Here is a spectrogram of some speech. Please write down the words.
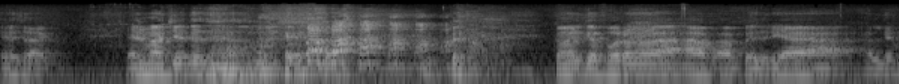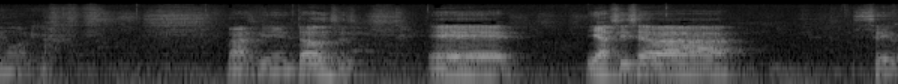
Exacto. El machete de la abuela. con el que fueron a, a, a apedrear al demonio. Más bien, entonces. eh, y así se va. Se,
